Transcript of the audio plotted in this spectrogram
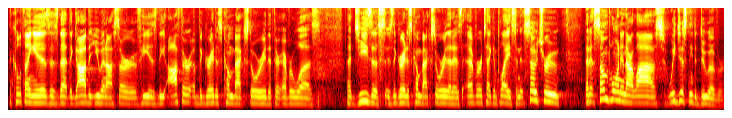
The cool thing is, is that the God that you and I serve, He is the author of the greatest comeback story that there ever was that Jesus is the greatest comeback story that has ever taken place. And it's so true that at some point in our lives, we just need a do over.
